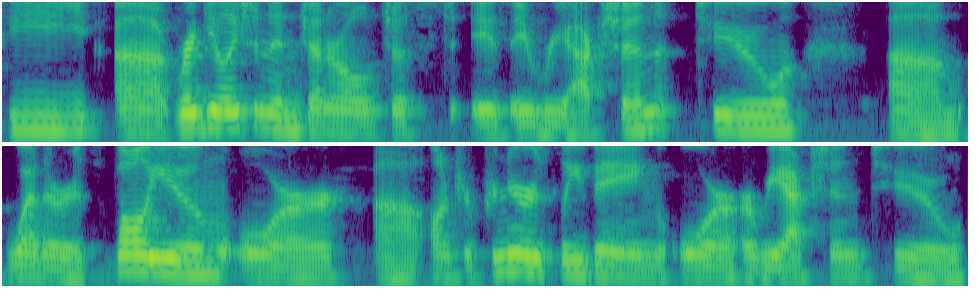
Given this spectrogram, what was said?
the uh, regulation in general just is a reaction to um, whether it's volume or uh, entrepreneurs leaving or a reaction to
